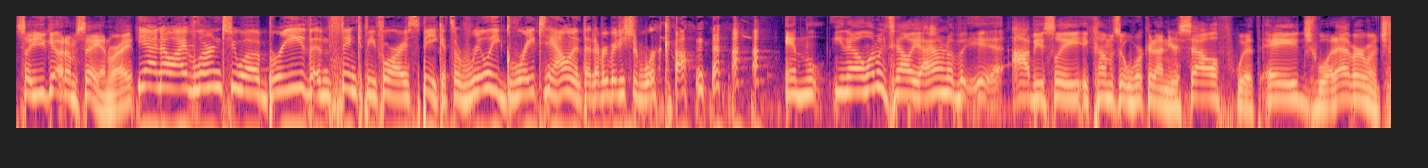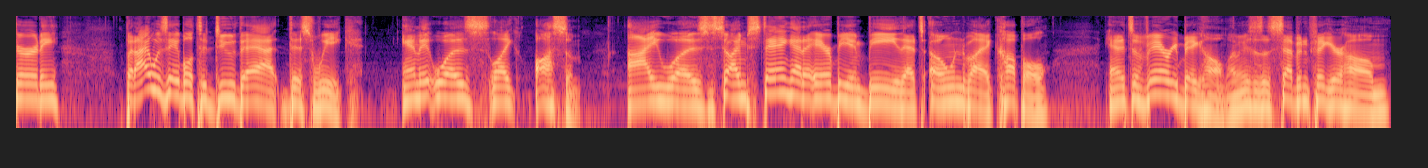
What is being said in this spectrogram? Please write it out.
So you get what I'm saying, right? Yeah, no, I've learned to uh, breathe and think before I speak. It's a really great talent that everybody should work on. And you know, let me tell you, I don't know if it, obviously it comes with working on yourself with age, whatever, maturity. But I was able to do that this week, and it was like awesome. I was so I'm staying at an Airbnb that's owned by a couple, and it's a very big home. I mean, this is a seven-figure home,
